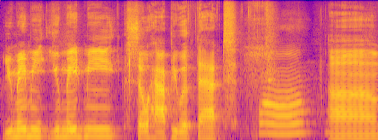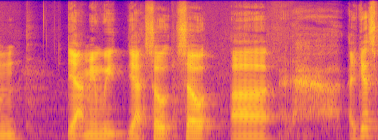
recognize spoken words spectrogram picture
You made me, you made me so happy with that. Aw. Um, yeah, I mean, we, yeah. So, so, uh, I guess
